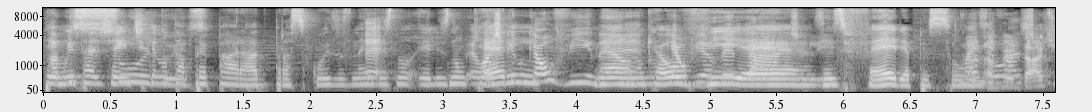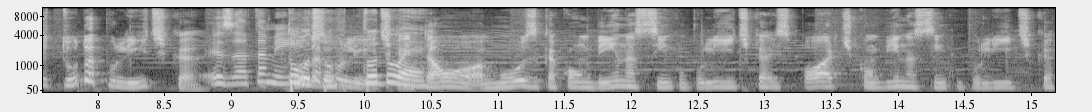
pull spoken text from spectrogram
Tem muita gente que não tá isso. preparado para as coisas, né? É, Eles não, eles não Eu querem. acho que não quer ouvir, né? Não, não quer ouvir, a verdade é, às vezes fere a pessoa. Mas na verdade, tudo é política. Exatamente. Tudo. é política. tudo é. Então, a música combina assim com política, esporte combina assim com política.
